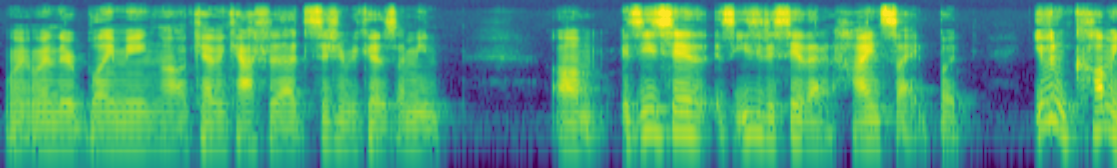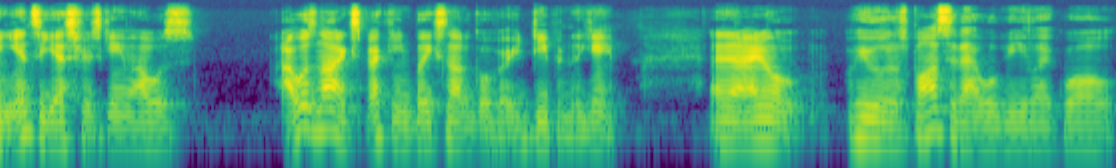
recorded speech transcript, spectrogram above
when, when they're blaming uh, Kevin Cash for that decision because I mean, um, it's easy to say it's easy to say that in hindsight, but even coming into yesterday's game, I was I was not expecting Blake Snell to go very deep into the game, and I know people's response to that will be like, well,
